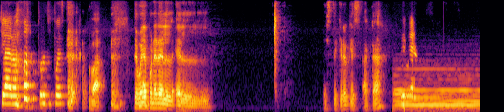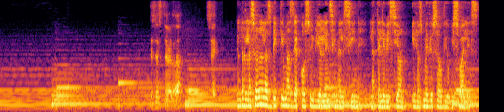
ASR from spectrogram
Claro, por supuesto. Va. Te voy a poner el, el, Este creo que es acá. Primero. Es este, ¿verdad? Sí. En relación a las víctimas de acoso y violencia en el cine, la televisión y los medios audiovisuales,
